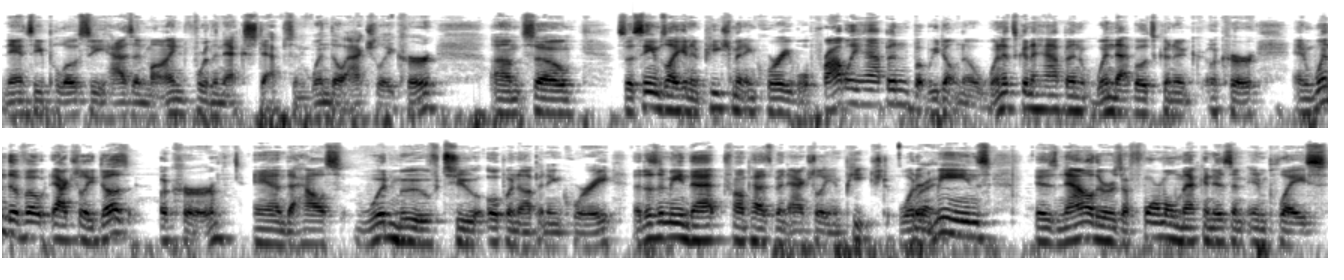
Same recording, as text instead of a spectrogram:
Nancy Pelosi has in mind for the next steps and when they'll actually occur. Um, so. So it seems like an impeachment inquiry will probably happen, but we don't know when it's going to happen, when that vote's going to occur, and when the vote actually does occur and the House would move to open up an inquiry. That doesn't mean that Trump has been actually impeached. What it means is now there is a formal mechanism in place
